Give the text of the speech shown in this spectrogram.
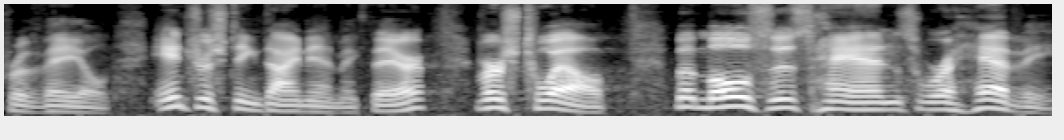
prevailed. Interesting dynamic there. Verse 12 But Moses' hands were heavy,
